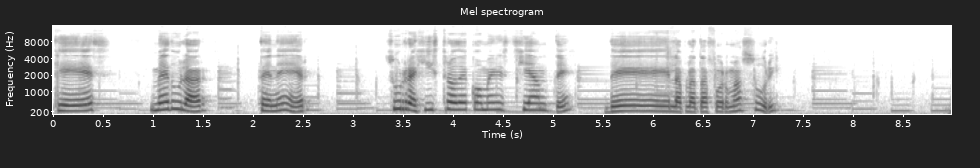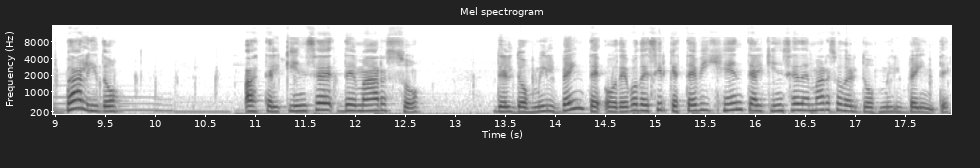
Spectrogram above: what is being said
que es medular tener su registro de comerciante de la plataforma Suri válido hasta el 15 de marzo del 2020, o debo decir que esté vigente al 15 de marzo del 2020.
